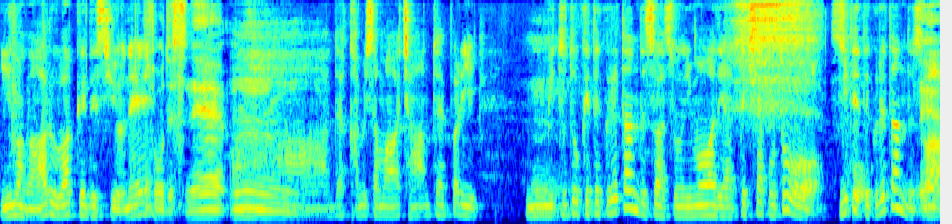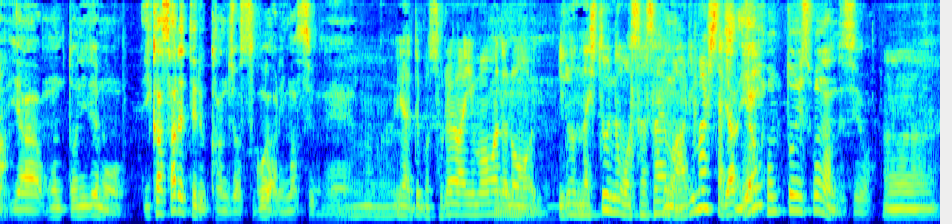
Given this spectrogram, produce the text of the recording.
い、今があるわけですよね。そうですね。うん。で神様はちゃんとやっぱり見届けてくれたんですわ。その今までやってきたことを見ててくれたんですわ。ね、いや本当にでも生かされてる感じはすごいありますよね、うん。いやでもそれは今までのいろんな人のお支えもありましたしいやいやね、本当にそうなんですよ。うん。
